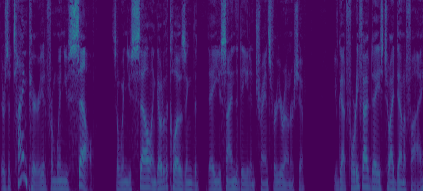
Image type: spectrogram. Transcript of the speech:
There's a time period from when you sell. So when you sell and go to the closing, the day you sign the deed and transfer your ownership, you've got 45 days to identify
